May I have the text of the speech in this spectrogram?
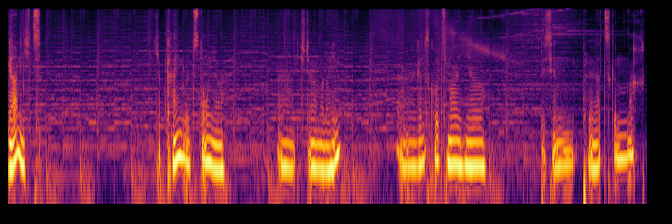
Gar nichts. Ich habe kein Redstone, ja. Äh, die stellen wir mal dahin. Äh, ganz kurz mal hier bisschen Platz gemacht.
